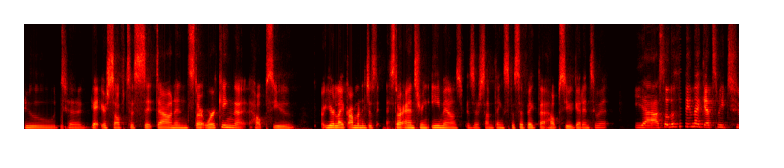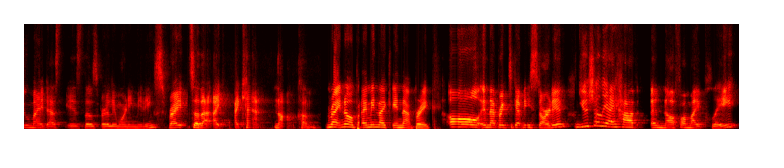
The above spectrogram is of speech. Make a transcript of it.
do to get yourself to sit down and start working that helps you? You're like, I'm going to just start answering emails. Is there something specific that helps you get into it? Yeah. So the thing that gets me to my desk is those early morning meetings, right? So that I, I can't not come. Right. No, but I mean like in that break. Oh, in that break to get me started. Usually I have enough on my plate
